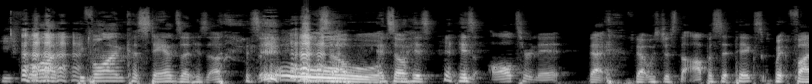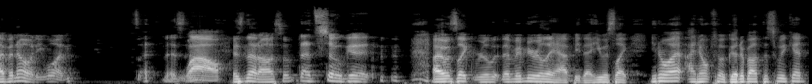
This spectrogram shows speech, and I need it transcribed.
He full on, he full on Costanza his other. His, so, and so his his alternate that that was just the opposite picks went five and zero and he won. That's- Wow. isn't that awesome? That's so good. I was like really that made me really happy that he was like, you know what? I don't feel good about this weekend.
